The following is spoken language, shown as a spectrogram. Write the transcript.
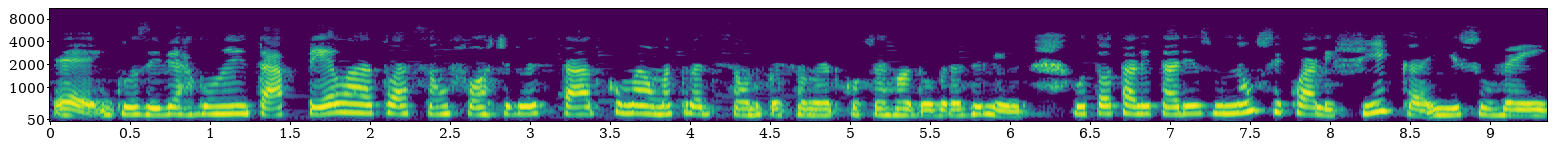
é, inclusive, argumentar pela atuação forte do Estado, como é uma tradição do pensamento conservador brasileiro. O totalitarismo não se qualifica, e isso vem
